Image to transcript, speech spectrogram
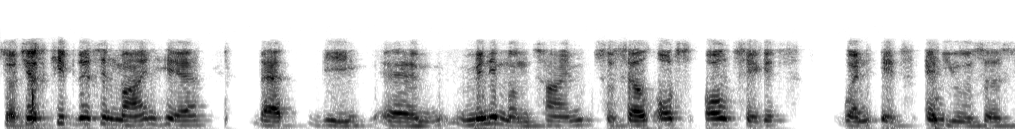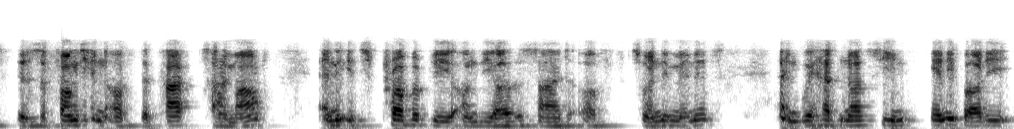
So just keep this in mind here that the um, minimum time to sell all, all tickets when it's end users is a function of the card timeout, and it's probably on the other side of 20 minutes. And we have not seen anybody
